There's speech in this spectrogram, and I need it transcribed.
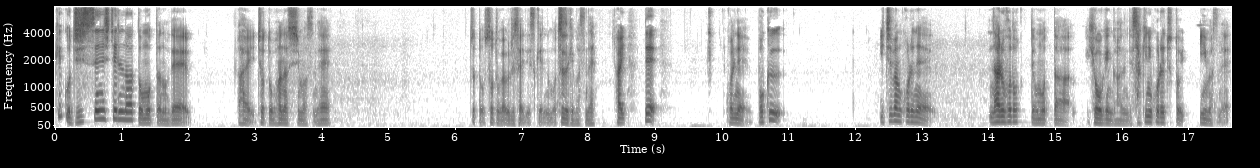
結構実践してるなと思ったのではいちょっとお話ししますね。ちょっと外がうるさいですけれども続けますね。はい。でこれね僕一番これねなるほどって思った表現があるんで先にこれちょっと言いますね。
